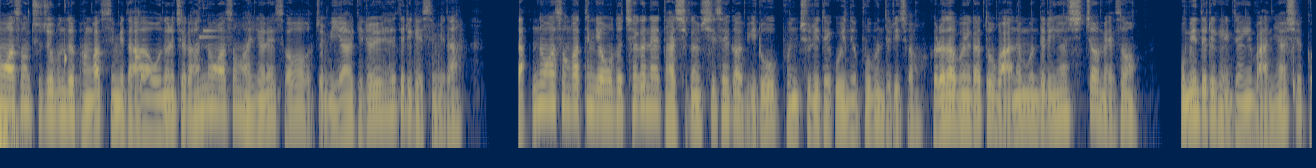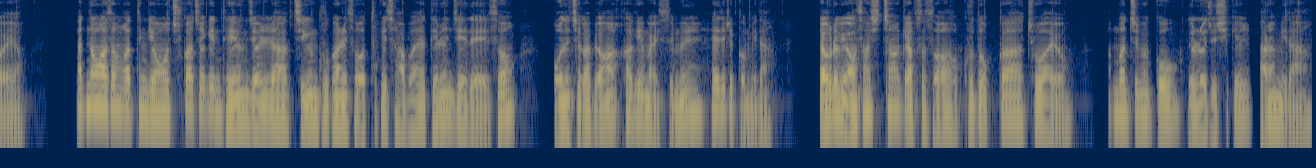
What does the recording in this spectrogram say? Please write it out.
한농화성 주주분들 반갑습니다. 오늘은 제가 한농화성 관련해서 좀 이야기를 해드리겠습니다. 자, 한농화성 같은 경우도 최근에 다시금 시세가 위로 분출이 되고 있는 부분들이죠. 그러다 보니까 또 많은 분들이 현 시점에서 고민들을 굉장히 많이 하실 거예요. 한농화성 같은 경우 추가적인 대응 전략 지금 구간에서 어떻게 잡아야 되는지에 대해서 오늘 제가 명확하게 말씀을 해드릴 겁니다. 자, 그럼 영상 시청하기 앞서서 구독과 좋아요 한 번쯤은 꼭 눌러주시길 바랍니다.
